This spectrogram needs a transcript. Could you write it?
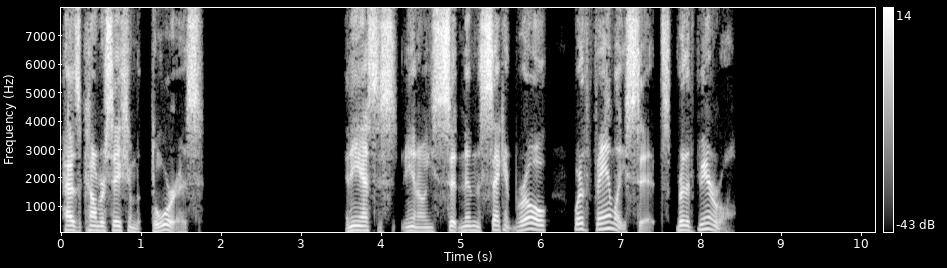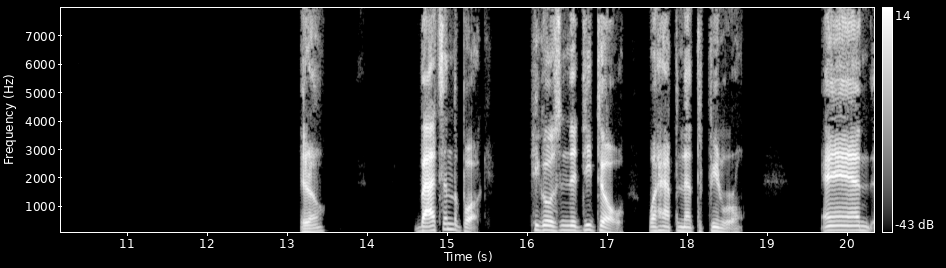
Has a conversation with Doris. And he has to, you know, he's sitting in the second row where the family sits for the funeral. You know, that's in the book. He goes into detail what happened at the funeral and,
